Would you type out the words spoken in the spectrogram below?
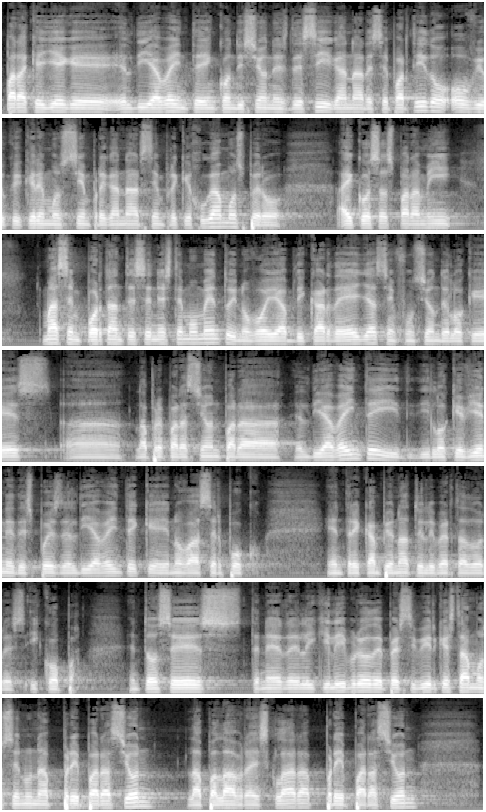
para que llegue el día 20 en condiciones de sí ganar ese partido. Obvio que queremos siempre ganar siempre que jugamos, pero hay cosas para mí más importantes en este momento y no voy a abdicar de ellas en función de lo que es ah, la preparación para el día 20 y, lo que viene después del día 20, que no va a ser poco, entre campeonato y libertadores y copa. Entonces, tener el equilibrio de percibir que estamos en una preparación, la palabra es clara, preparación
